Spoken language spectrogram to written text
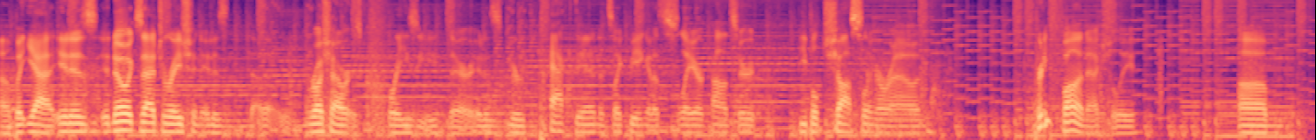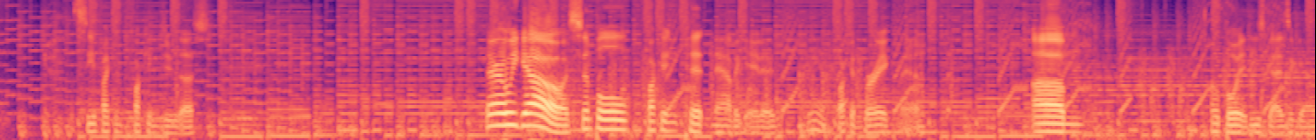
Uh, but yeah, it is no exaggeration. It is uh, rush hour is crazy there. It is you're packed in. It's like being at a Slayer concert. People jostling around. Pretty fun actually. Um, let's see if I can fucking do this. There we go. A simple fucking pit navigated. Fucking break, man. Um, Oh boy, these guys again.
